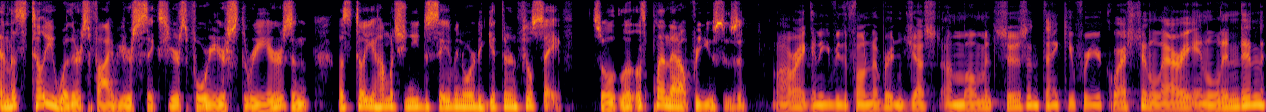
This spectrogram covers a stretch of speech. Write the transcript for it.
and let's tell you whether it's five years six years four years three years and let's tell you how much you need to save in order to get there and feel safe so let's plan that out for you susan all right, going to give you the phone number in just a moment, Susan. Thank you for your question. Larry in Lynden.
